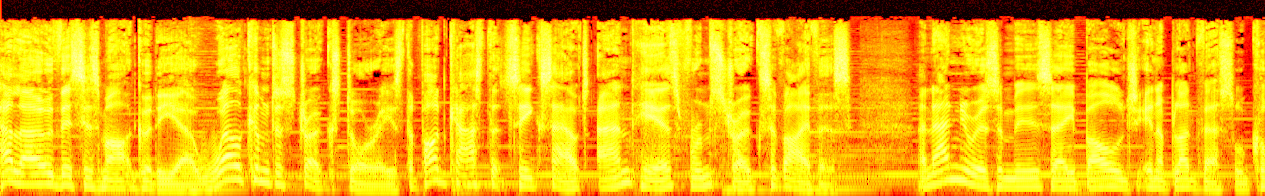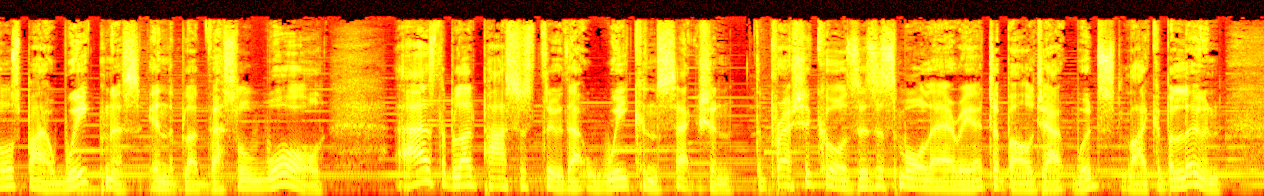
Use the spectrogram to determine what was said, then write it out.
Hello, this is Mark Goodyear. Welcome to Stroke Stories, the podcast that seeks out and hears from stroke survivors. An aneurysm is a bulge in a blood vessel caused by a weakness in the blood vessel wall. As the blood passes through that weakened section, the pressure causes a small area to bulge outwards like a balloon.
